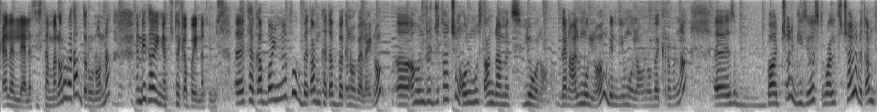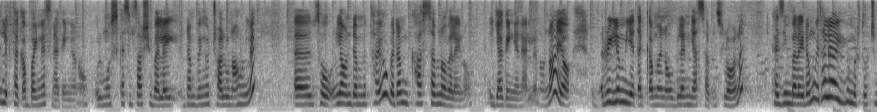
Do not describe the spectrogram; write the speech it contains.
ቀለል ያለ system መኖሩ በጣም ጥሩ ነው እና እንዴት አገኛችሁ ተቀባይነቱን? ተቀባይነቱ በጣም ከጠበቅነው በላይ ነው። አሁን ድርጅታችን almost አንድ ዓመት ሊሆነው ነው። ገና አልሞላውም፣ ግን ሊሞላው ነው በቅርብና እ፣ በአጭር ጊዜ ውስጥ ማለት ይቻላል በጣም ትልቅ ተቀባይነት ያገኘ ነው። almost ከ60 ሺህ በላይ ደንበኞች አሉን አሁን ላይ። ያው እንደምታዩ በደንብ ካሰብነው በላይ ነው እያገኘን ያለ ነው እና ያው real ም እየጠቀመ ነው ብለን እያሰብን ስለሆነ ከዚህም በላይ ደግሞ የተለያዩ ምርቶችን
